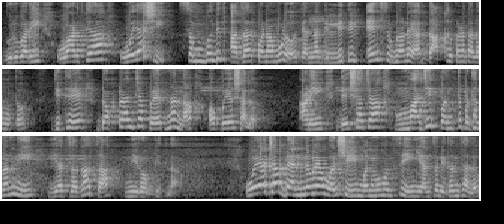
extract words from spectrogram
गुरुवारी वाढत्या वयाशी संबंधित आजारपणामुळं त्यांना दिल्लीतील एम्स रुग्णालयात दाखल करण्यात आलं होतं जिथे डॉक्टरांच्या प्रयत्नांना अपयश आलं. आणि देशाच्या माजी पंतप्रधानांनी या जगाचा निरोप घेतला. वयाच्या ब्याण्णव्या वर्षी मनमोहन सिंग यांचं निधन झालं.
